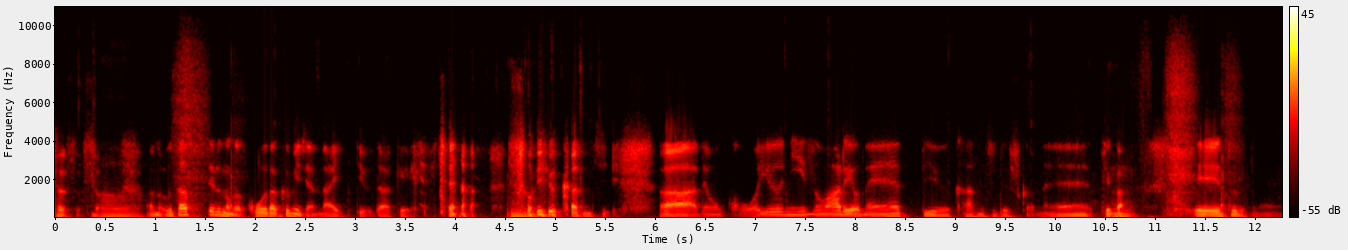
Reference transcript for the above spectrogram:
そうそうそう。うん。あの歌ってるのが倖田來未じゃないっていうだけ みたいな、うん。そういう感じ。ああ、でもこういうニーズもあるよねっていう感じですかね。っていうか、うん。えーっとですね、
